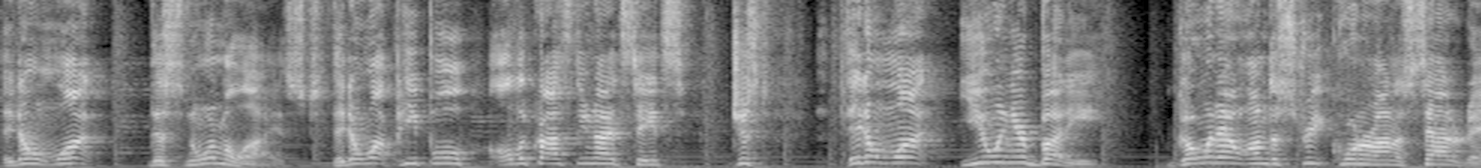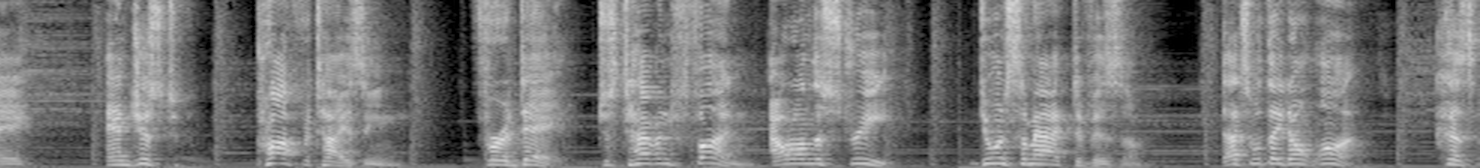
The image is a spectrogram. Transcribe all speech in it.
They don't want this normalized. They don't want people all across the United States just they don't want you and your buddy going out on the street corner on a Saturday and just prophetizing for a day, just having fun out on the street, doing some activism. That's what they don't want. Cuz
